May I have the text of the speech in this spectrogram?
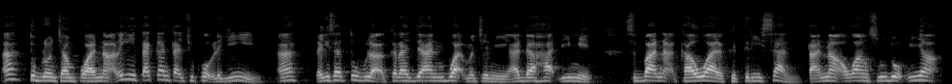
Ah, ha? tu belum campur anak lagi, takkan tak cukup lagi. Ah, ha? lagi satu pula kerajaan buat macam ni, ada had limit sebab nak kawal keterisan, tak nak orang sudut minyak.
